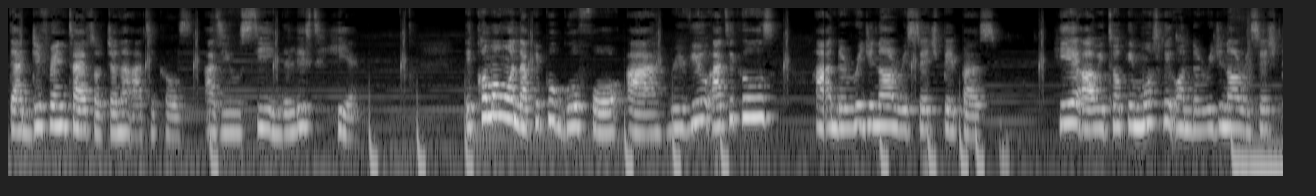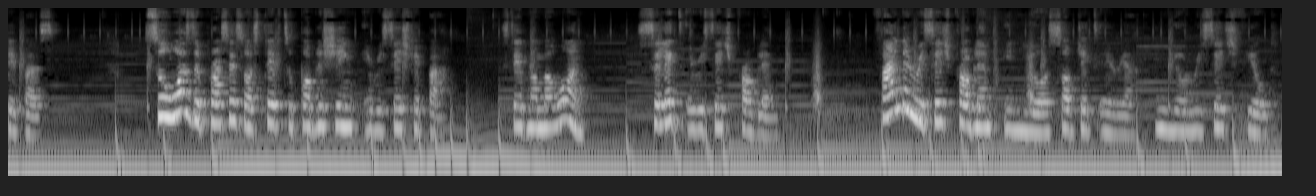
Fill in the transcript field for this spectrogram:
there are different types of journal articles as you see in the list here. The common one that people go for are review articles and the original research papers. Here are we talking mostly on the original research papers. So what's the process or step to publishing a research paper? Step number one, Select a research problem. Find a research problem in your subject area, in your research field.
